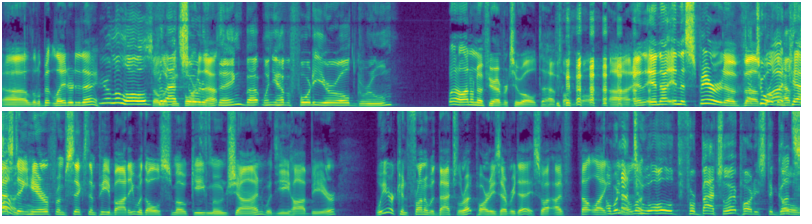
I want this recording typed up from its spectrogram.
uh, a little bit later today. You're a little old So for that sort of that. thing, but when you have a 40 year old groom, Well, I don't know if you're ever too old to have fun, Paul. Uh, and, and uh, in the spirit of uh, Not too old to have broadcasting here from Sixth and Peabody with Ole Smoky Moonshine with Yeehaw Beer, we are confronted with bachelorette parties every day. So I, I felt like oh, we're you know, not look, too old for bachelorette parties to go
